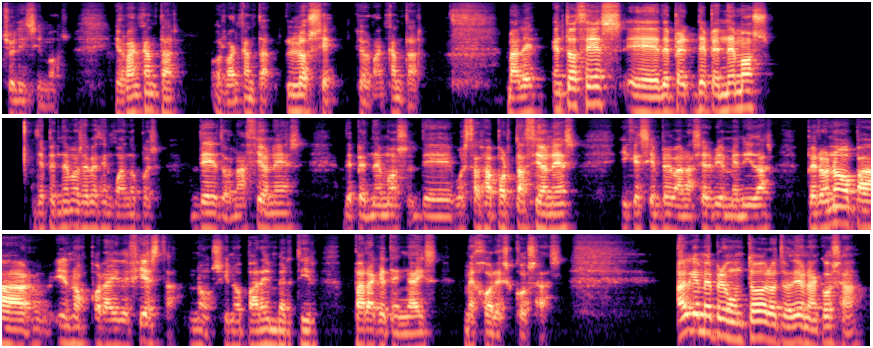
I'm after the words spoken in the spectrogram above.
chulísimos. Y os va a encantar, os va a encantar. Lo sé que os va a encantar. ¿Vale? Entonces, eh, dependemos, dependemos de vez en cuando pues, de donaciones, dependemos de vuestras aportaciones y que siempre van a ser bienvenidas, pero no para irnos por ahí de fiesta, no, sino para invertir para que tengáis mejores cosas. Alguien me preguntó el otro día una cosa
